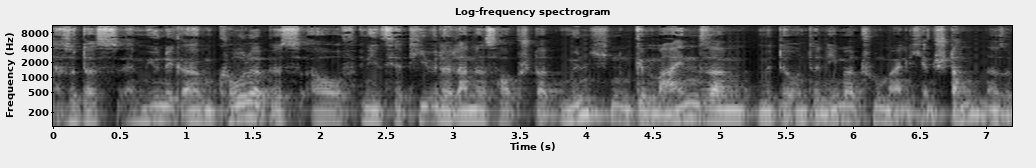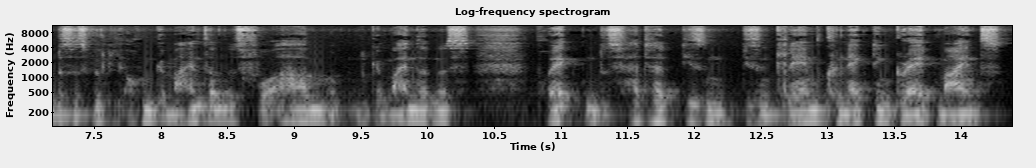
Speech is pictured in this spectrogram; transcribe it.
Also das äh, Munich Urban CoLab ist auf Initiative der Landeshauptstadt München gemeinsam mit der Unternehmertum eigentlich entstanden. Also das ist wirklich auch ein gemeinsames Vorhaben und ein gemeinsames Projekt und das hat halt diesen, diesen Claim Connecting Great Minds.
